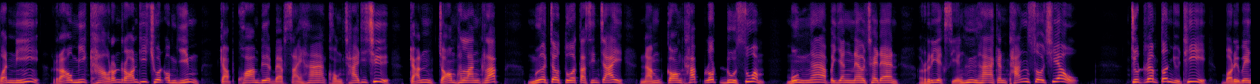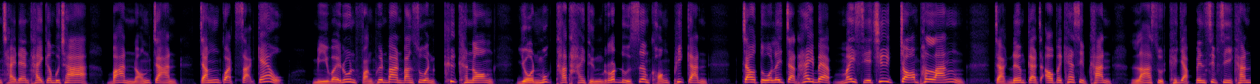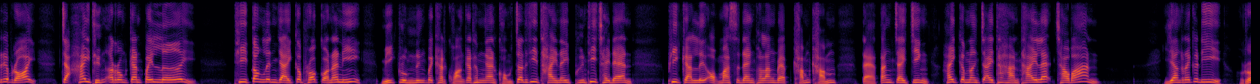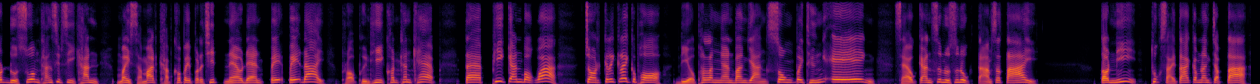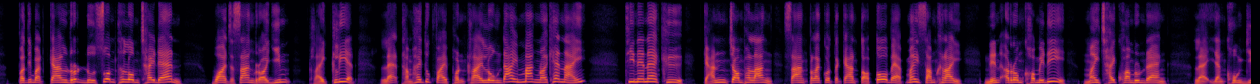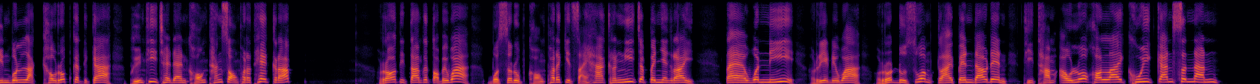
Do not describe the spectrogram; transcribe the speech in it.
วันนี้เรามีข่าวร้อนๆที่ชวนอมยิ้ม กับความเดือดแบบสายฮาของชายที่ชื่อ กันจอมพลังครับ เมื่อเจ้าตัวตัดสินใจนำกองทัพรถดูดซ่วม มุ่งหน้าไปยังแนวชายแดน เรียกเสียงฮือฮากันทั้งโซเชียล จุดเริ่มต้นอยู่ที่บริเวณชายแดนไทยกัมพูชา บ้านหนองจาน จังหวัดสระแก้ว มีวัยรุ่นฝั่งเพื่อนบ้านบางส่วนคือขนอง โยนมุกท้าทายถึงรถดูดเสื่อมของพิกัน เจ้าตัวเลยจัดให้แบบไม่เสียชื่อจอมพลัง จากเดิมกะจะเอาไปแค่ 10 คัน ล่าสุดขยับเป็น 14 คันเรียบร้อย จะให้ถึงอารมณ์กันไปเลย ที่ต้องเล่นใหญ่ก็เพราะก่อนหน้านี้ มีกลุ่มหนึ่งไปขัดขวางการทำงานของเจ้าหน้าที่ไทยในพื้นที่ชายแดน พี่กันเลยออกมาแสดงพลังแบบขำๆแต่ตั้งใจจริง ให้กำลังใจทหารไทยและชาวบ้านอย่างไรก็ดี รถดูดซ่วมทั้ง 14 คัน ไม่สามารถขับเข้าไปประชิดแนวแดนเป๊ะๆได้ เพราะพื้นที่ค่อนข้างแคบ แต่พี่กันบอกว่า จอดใกล้ๆก็พอ เดี๋ยวพลังงานบางอย่างส่งไปถึงเอง แซวกันสนุกๆตามสไตล์ ตอนนี้ทุกสายตากำลังจับตา ปฏิบัติการรถดูดซ่วมถล่มชายแดน ว่าจะสร้างรอยยิ้ม คลายเครียด และทำให้ทุกฝ่ายผ่อนคลายลงได้มากน้อยแค่ไหน ที่แน่ๆคือ กันจอมพลังสร้างปรากฏการณ์ตอบโต้แบบไม่ซ้ำใคร เน้นอารมณ์คอมเมดี้ไม่ใช้ความรุนแรง และยังคงยืนบนหลักเคารพกติกา พื้นที่ชายแดนของทั้งสองประเทศครับ รอติดตามกันต่อไปว่า บทสรุปของภารกิจสายหาครั้งนี้จะเป็นอย่างไร แต่วันนี้เรียกได้ว่า รถดูดซ่วมกลายเป็นดาวเด่น ที่ทำเอาโลกออนไลน์คุยกันสนัน่น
